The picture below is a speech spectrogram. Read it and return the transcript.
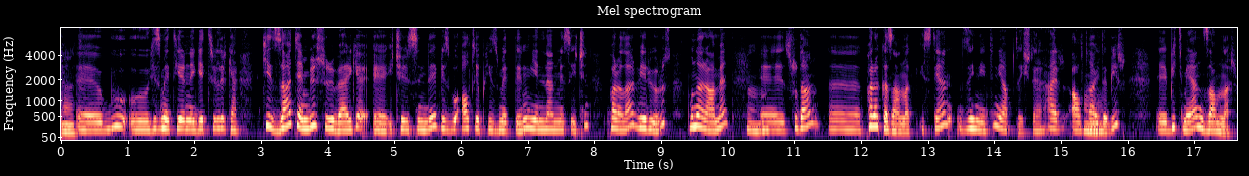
Evet. E, bu e, hizmet yerine getirilirken ki zaten bir sürü vergi e, içerisinde biz bu altyapı hizmetlerinin yenilenmesi için paralar veriyoruz. Buna rağmen e, sudan e, para kazanmak isteyen zihniyetin yaptığı işte her altı ayda bir e, bitmeyen zamlar.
